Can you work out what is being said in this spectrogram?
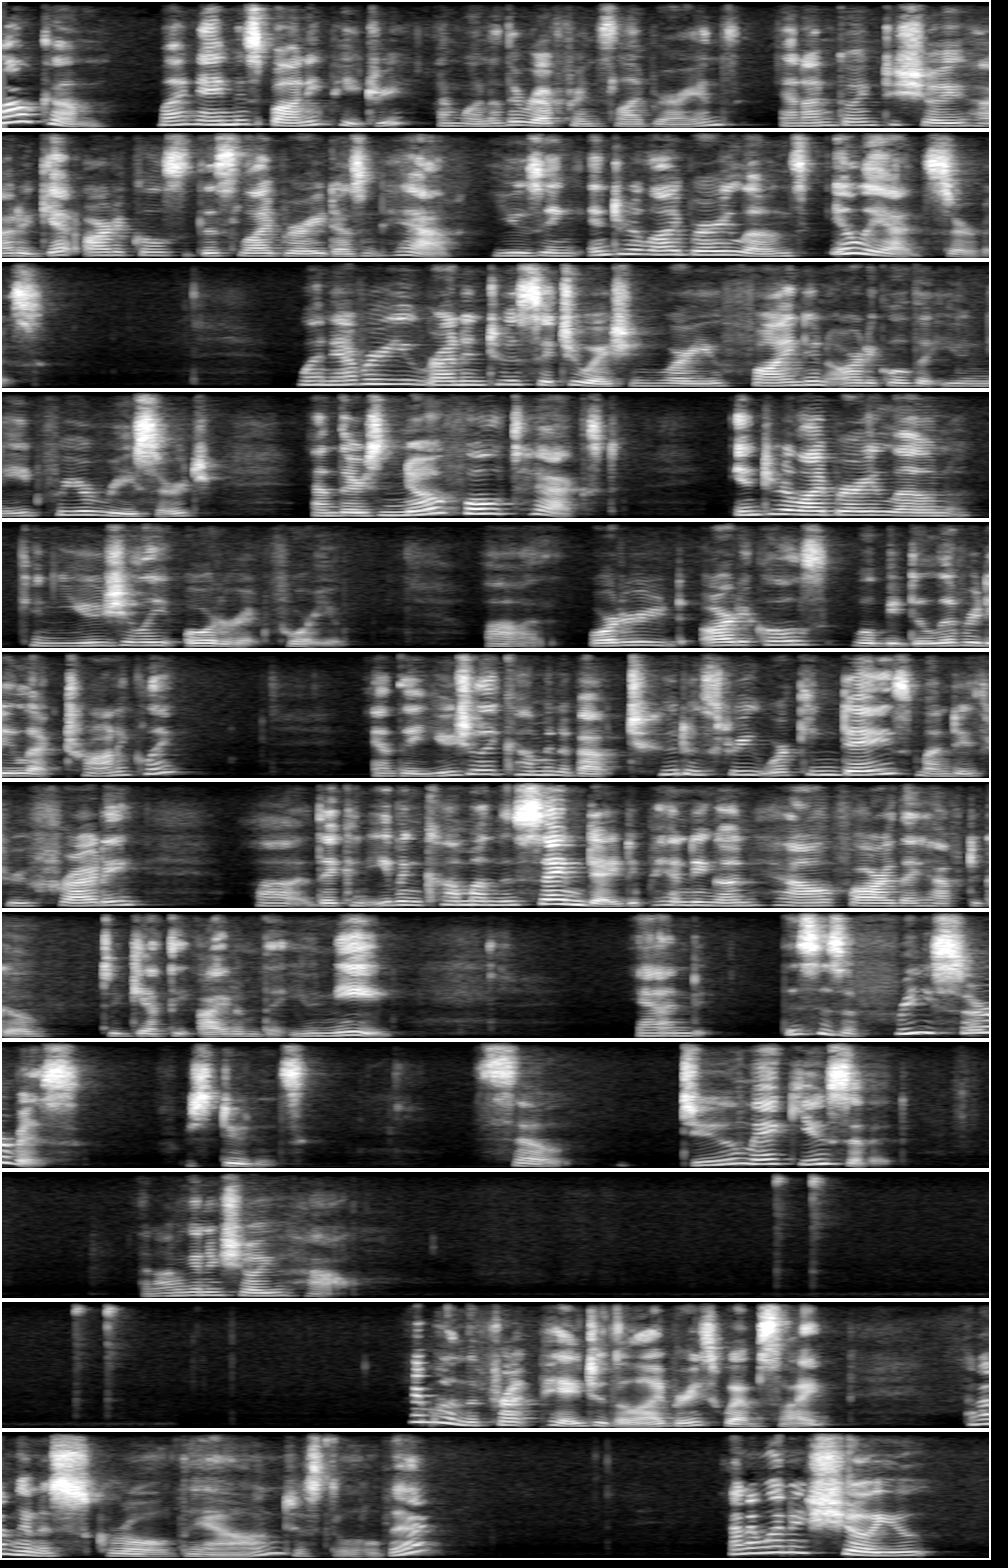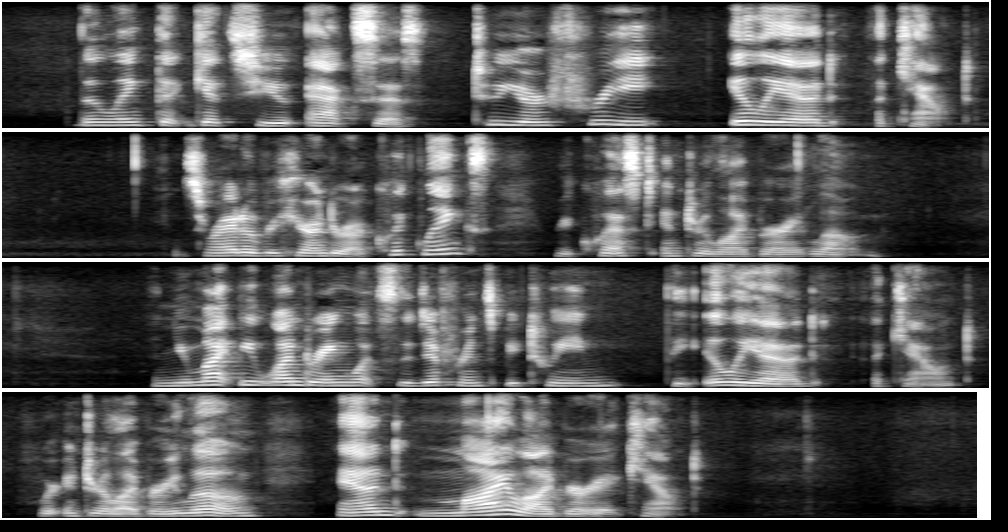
Welcome! My name is Bonnie Petrie. I'm one of the reference librarians, and I'm going to show you how to get articles this library doesn't have using Interlibrary Loan's ILLiad service. Whenever you run into a situation where you find an article that you need for your research and there's no full text, Interlibrary Loan can usually order it for you. Uh, ordered articles will be delivered electronically and they usually come in about two to three working days, Monday through Friday. Uh, they can even come on the same day, depending on how far they have to go to get the item that you need. And this is a free service for students. So do make use of it. And I'm going to show you how. I'm on the front page of the library's website and I'm going to scroll down just a little bit. And I want to show you the link that gets you access to your free ILLiad account. It's right over here under our quick links, request interlibrary loan. And you might be wondering what's the difference between the ILLiad account for interlibrary loan and my library account.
